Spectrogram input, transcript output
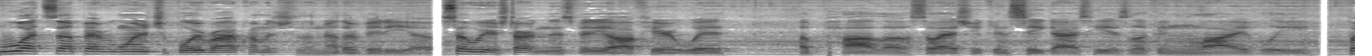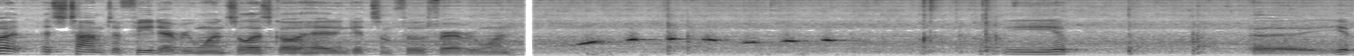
What's up everyone, it's your boy Rob coming to another video. So we are starting this video off here with Apollo. So as you can see guys, he is looking lively. But it's time to feed everyone, so let's go ahead and get some food for everyone. Yep. Uh, yep.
